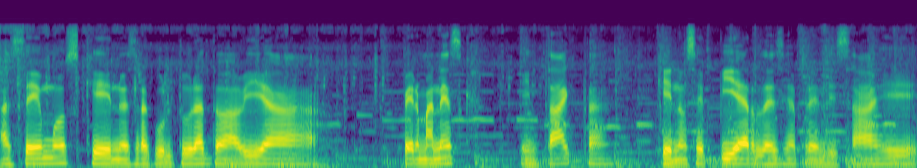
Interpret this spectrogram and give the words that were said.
Hacemos que nuestra cultura todavía permanezca intacta, que no se pierda ese aprendizaje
